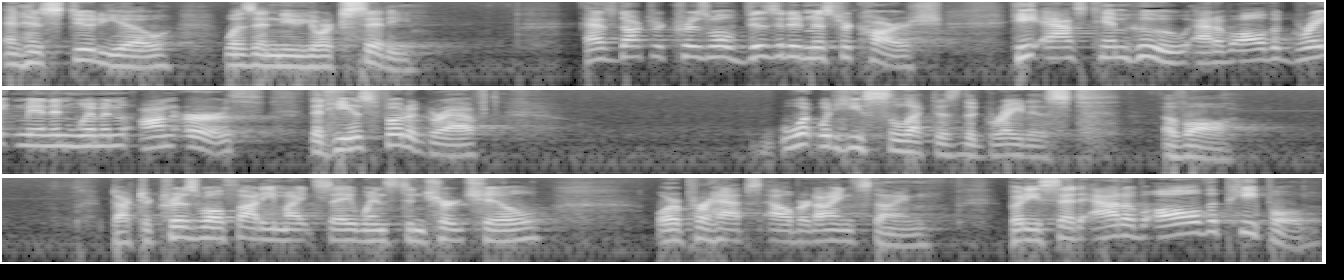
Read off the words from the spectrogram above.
and his studio was in New York City. As Dr. Criswell visited Mr. Karsh, he asked him who, out of all the great men and women on earth that he has photographed, what would he select as the greatest of all? Dr. Criswell thought he might say Winston Churchill or perhaps Albert Einstein. But he said, out of all the people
